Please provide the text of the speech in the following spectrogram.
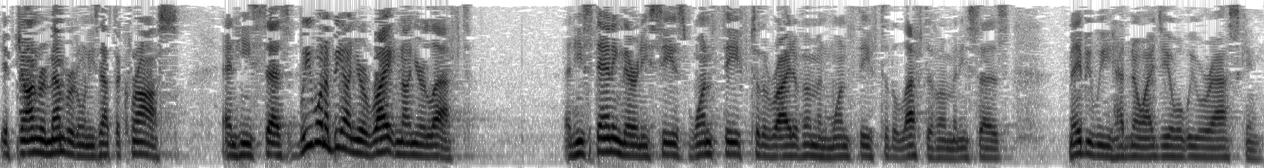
if John remembered when he's at the cross and he says, we want to be on your right and on your left. And he's standing there and he sees one thief to the right of him and one thief to the left of him. And he says, maybe we had no idea what we were asking.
